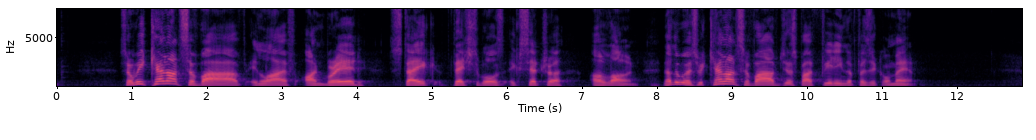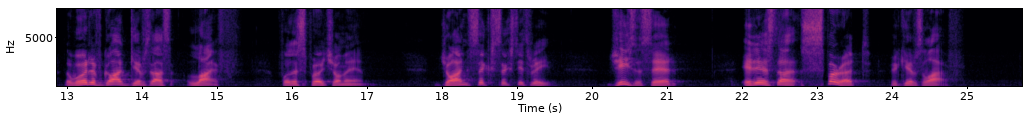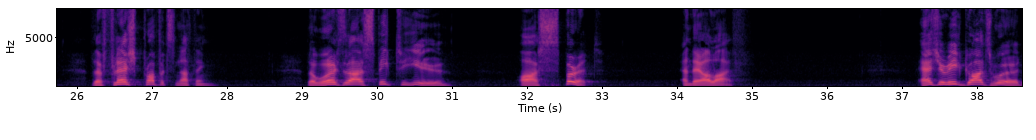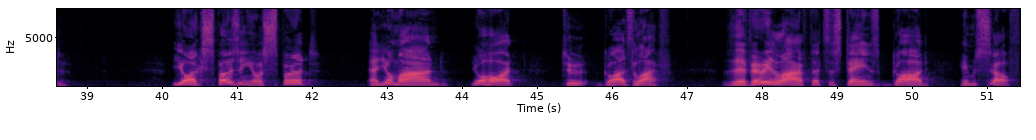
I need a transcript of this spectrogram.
So we cannot survive in life on bread steak, vegetables, etc., alone. In other words, we cannot survive just by feeding the physical man. The Word of God gives us life for the spiritual man. John 6 63. Jesus said, It is the Spirit who gives life. The flesh profits nothing. The words that I speak to you are spirit and they are life. As you read God's word, you are exposing your spirit and your mind, your heart to God's life, the very life that sustains God Himself,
